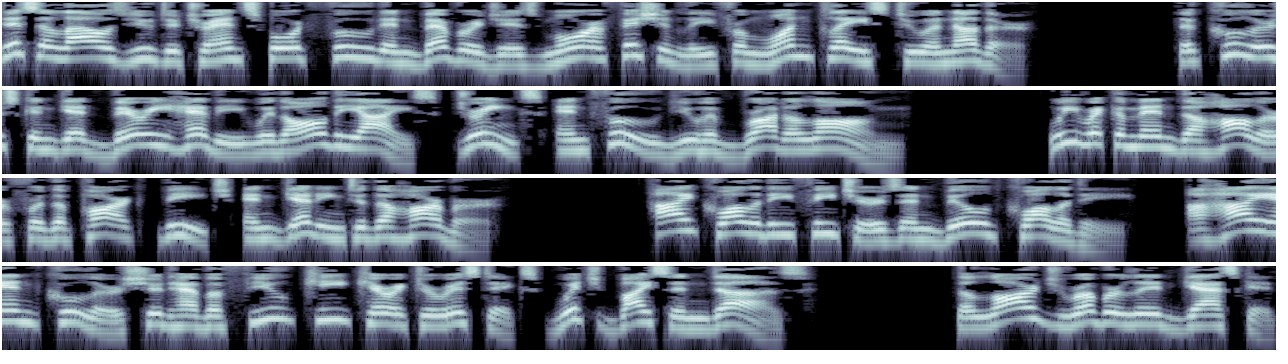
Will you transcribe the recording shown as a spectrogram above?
This allows you to transport food and beverages more efficiently from one place to another. The coolers can get very heavy with all the ice, drinks, and food you have brought along. We recommend the hauler for the park, beach, and getting to the harbor. High quality features and build quality. A high-end cooler should have a few key characteristics, which Bison does. The large rubber lid gasket,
